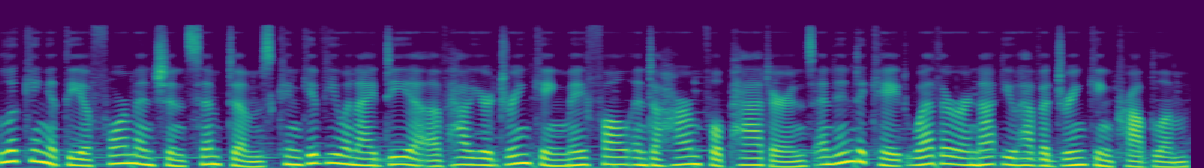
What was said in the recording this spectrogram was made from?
Looking at the aforementioned symptoms can give you an idea of how your drinking may fall into harmful patterns and indicate whether or not you have a drinking problem.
